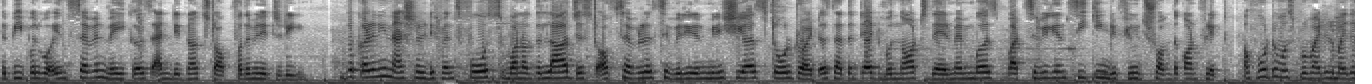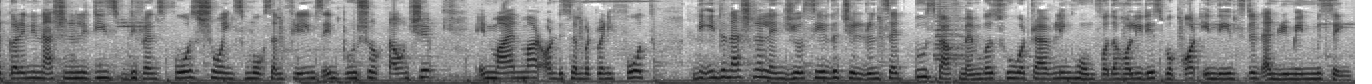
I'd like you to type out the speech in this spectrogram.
The people were in seven vehicles and did not stop for the military. The Karenni National Defense Force, one of the largest of several civilian militias, told Reuters that the dead were not their members but civilians seeking refuge from the conflict. A photo was provided by the Karenni Nationalities Defense Force showing smokes and flames in Pushok Township in Myanmar on December 24th. The international NGO Save the Children said two staff members who were traveling home for the holidays were caught in the incident and remain missing.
